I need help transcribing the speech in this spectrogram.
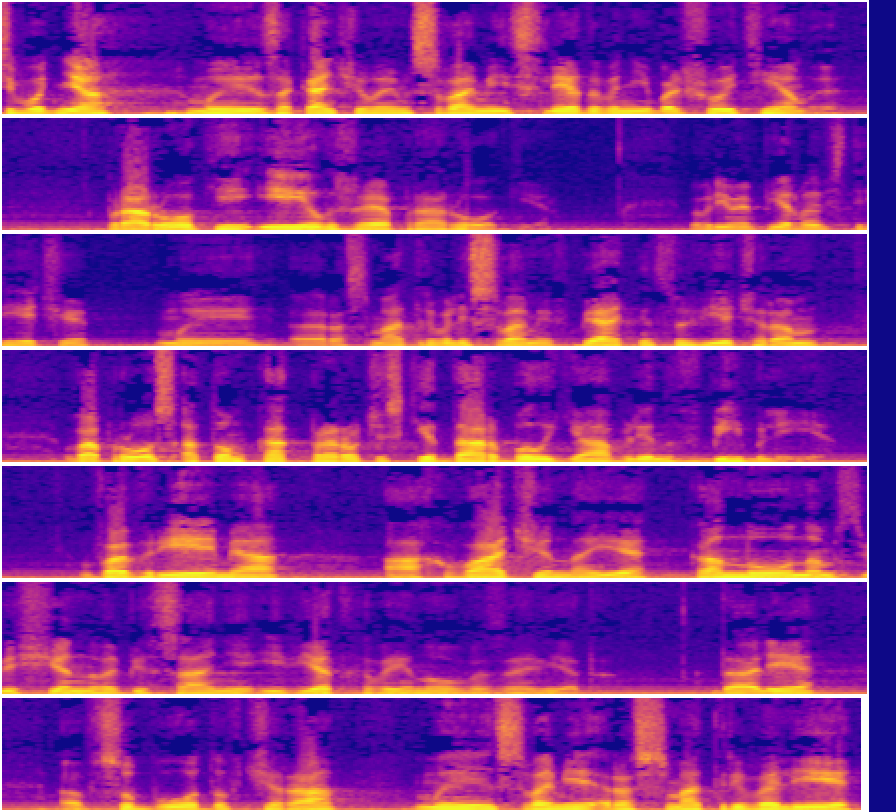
Сегодня мы заканчиваем с вами исследование большой темы «Пророки и лжепророки». Во время первой встречи мы э, рассматривали с вами в пятницу вечером вопрос о том, как пророческий дар был явлен в Библии во время, охваченное каноном Священного Писания и Ветхого и Нового Завета. Далее, э, в субботу, вчера, мы с вами рассматривали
